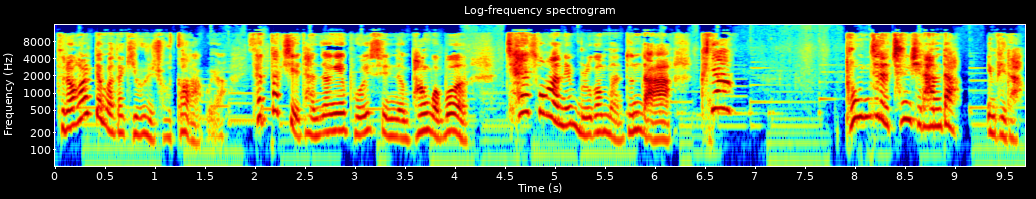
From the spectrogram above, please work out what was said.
들어갈 때마다 기분이 좋더라고요. 세탁실 단정해 보일 수 있는 방법은 최소한의 물건만 둔다. 그냥 본질에 충실한다. 입니다.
